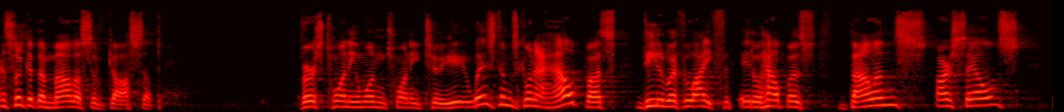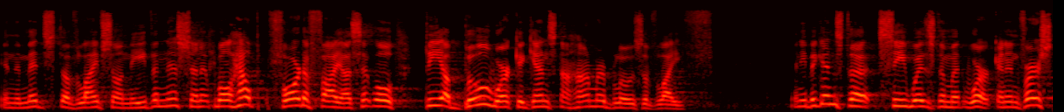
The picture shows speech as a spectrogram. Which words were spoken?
Let's look at the malice of gossip. Verse 21 22. Wisdom's going to help us deal with life. It'll help us balance ourselves in the midst of life's unevenness, and it will help fortify us. It will be a bulwark against the hammer blows of life. And he begins to see wisdom at work. And in verse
